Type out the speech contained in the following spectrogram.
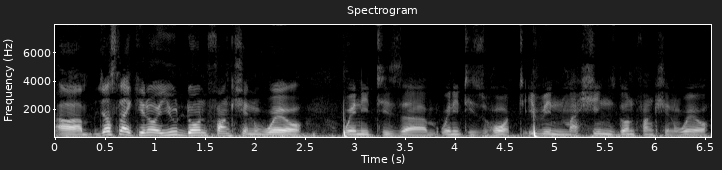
Um, just like you know, you don't function well when it is um, when it is hot. Even machines don't function well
